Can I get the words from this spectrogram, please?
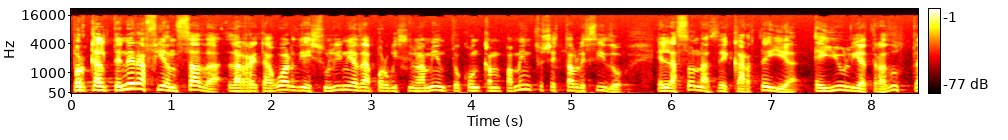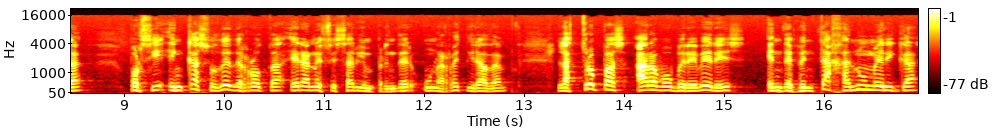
Porque al tener afianzada la retaguardia y su línea de aprovisionamiento con campamentos establecidos en las zonas de Cartella e Iulia Traducta, por si en caso de derrota era necesario emprender una retirada, las tropas árabo-bereberes, en desventaja numérica,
